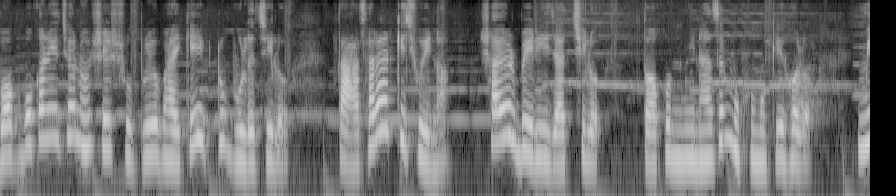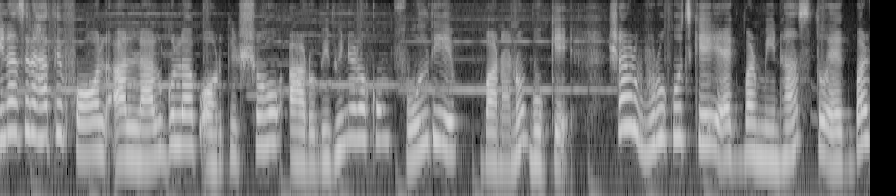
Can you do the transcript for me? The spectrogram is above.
বকবকানির জন্য সে সুপ্রিয় ভাইকে একটু ভুলেছিল। তাছাড়া আর কিছুই না। সায়র বেরিয়ে যাচ্ছিল। তখন মিনাজের মুখোমুখি হলো। মিনাজের হাতে ফল আর লাল গোলাপ, অর্কিড সহ আরও বিভিন্ন রকম ফুল দিয়ে বানানো বুকে। সায়র ভুরু কুচকে একবার মিনহাস তো একবার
